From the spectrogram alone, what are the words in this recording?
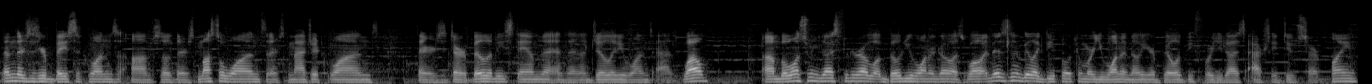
Then there's your basic ones. Um, so there's muscle ones, there's magic ones, there's durability, stamina, and then agility ones as well. Um, but once you guys figure out what build you want to go as well, it is going to be like Deepwoken where you want to know your build before you guys actually do start playing.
